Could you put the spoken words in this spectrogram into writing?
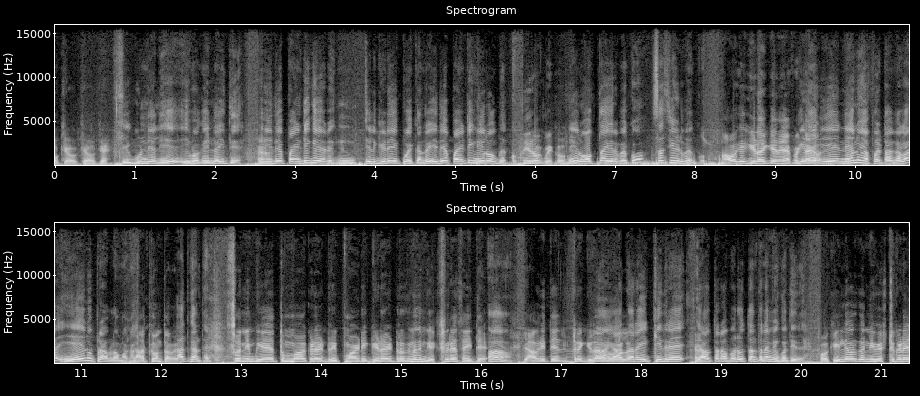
ಓಕೆ ಓಕೆ ಓಕೆ ಈ ಗುಂಡಿಯಲ್ಲಿ ಇವಾಗ ಇಲ್ಲಿ ಐತೆ. ಇದೇ ಪಾಯಿಂಟಿಗೆ ಇಲ್ಲಿ ಗಿಡ ಇಕ್ಬೇಕಂದ್ರೆ ಇದೇ ಪಾಯಿಂಟಿಗೆ ನೀರು ಹೋಗ್ಬೇಕು. ನೀರು ಹೋಗ್ಬೇಕು. ನೀರು ಹೋಗ್ತಾ ಇರಬೇಕು ಸಸಿ ಇಡಬೇಕು. ಅವಾಗ ಗಿಡಕ್ಕೆ ಏನೇನು ಎಫೆಕ್ಟ್ ಆಗಲ್ಲ ಏನು ಪ್ರಾಬ್ಲಮ್ ಆಗಲ್ಲ. ಹತ್ಕೊಂತವೆ ಹತ್ಕಂತಾರೆ ಸೊ ನಿಮ್ಗೆ ತುಂಬಾ ಕಡೆ ಡ್ರಿಪ್ ಮಾಡಿ ಗಿಡ ಇಟ್ಟಿರೋದ್ರಿಂದ ನಿಮ್ಗೆ ಎಕ್ಸ್ಪೀರಿಯನ್ಸ್ ಐತೆ. ಹಾ. ಯಾವ ರೀತಿ ಇಟ್ಟರೆ ಗಿಡ ಯಾವ ತರ ಇಕ್ಕಿದ್ರೆ ಯಾವ ತರ ಬರುತ್ತಂತ ನಮಗೆ ಗೊತ್ತಿದೆ. ಓಕೆ ಇಲ್ಲಿವರೆಗೂ ನೀವು ಎಷ್ಟು ಕಡೆ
